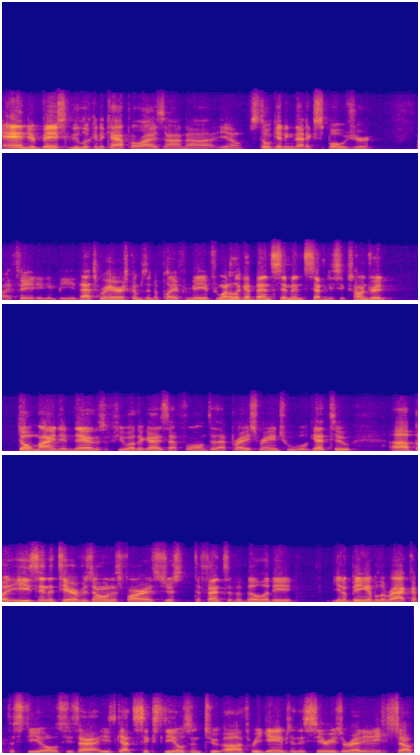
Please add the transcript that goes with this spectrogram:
And you're basically looking to capitalize on, uh, you know, still getting that exposure by fading Embiid. That's where Harris comes into play for me. If you want to look at Ben Simmons, 7,600 don't mind him there. There's a few other guys that fall into that price range who we'll get to. Uh, but he's in a tier of his own as far as just defensive ability. You know, being able to rack up the steals. He's uh, he's got six steals in two uh, three games in this series already. So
